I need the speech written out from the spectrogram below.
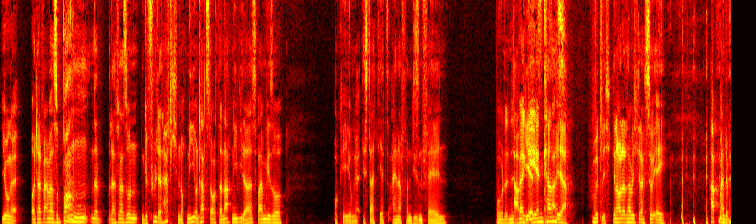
Junge, und das war einfach so, bang, das war so ein Gefühl, das hatte ich noch nie und hatte es auch danach nie wieder. Es war irgendwie so, okay, Junge, ist das jetzt einer von diesen Fällen, Wo du nicht mehr jetzt, gehen kannst? Ah, ja, wirklich. Genau das habe ich gedacht. So, ey, hab meine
